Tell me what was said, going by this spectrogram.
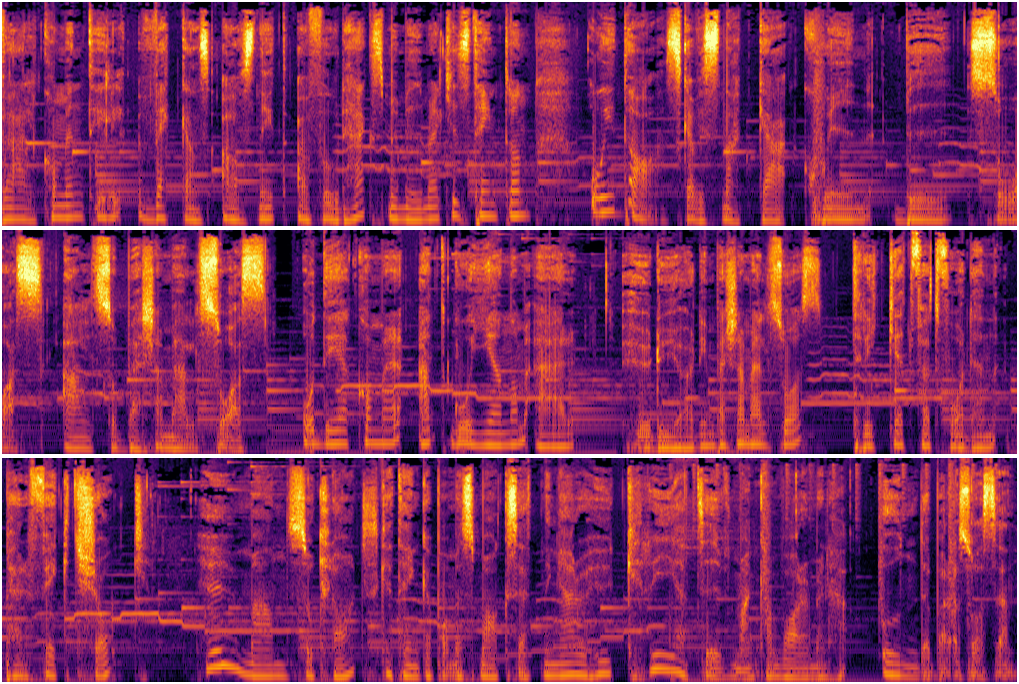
Välkommen till veckans avsnitt av Food Hacks med mig Marquis Tainton. Och idag ska vi snacka Queen Bee sås, alltså bechamelsås. Och det jag kommer att gå igenom är hur du gör din bechamelsås, tricket för att få den perfekt tjock, hur man såklart ska tänka på med smaksättningar och hur kreativ man kan vara med den här underbara såsen.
